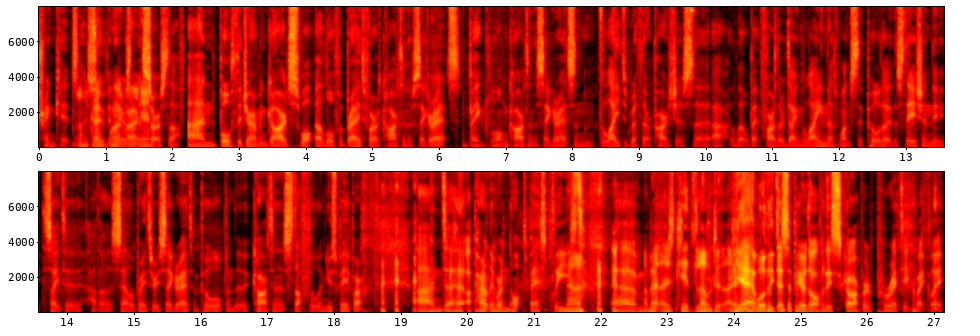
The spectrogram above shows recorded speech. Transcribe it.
trinkets and Okay, souvenirs right, and this yeah. sort of stuff. And both the German guards swapped a loaf of bread for a carton of cigarettes, big long carton of cigarettes, and delighted with their purchase. Uh, uh, a little bit further down the line, as once they pulled out of the station, they decide to have a celebratory cigarette and pull open the carton that's stuffed full of newspaper. and uh, apparently, we're not best pleased. no, Um, I bet those kids loved it though. yeah, well, they disappeared off and they scarpered pretty quickly.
